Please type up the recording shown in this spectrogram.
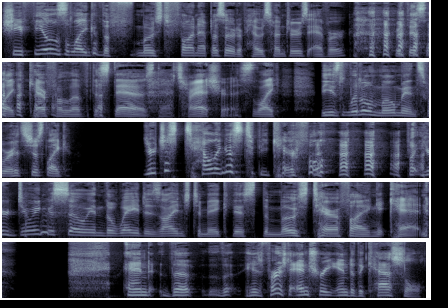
She feels like the f- most fun episode of House Hunters ever. With this like careful of the stairs, they're treacherous. Like these little moments where it's just like you're just telling us to be careful, but you're doing so in the way designed to make this the most terrifying it can. and the, the his first entry into the castle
